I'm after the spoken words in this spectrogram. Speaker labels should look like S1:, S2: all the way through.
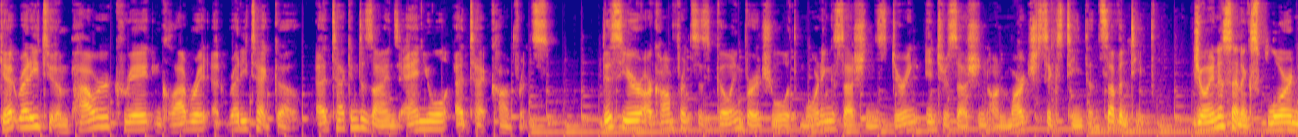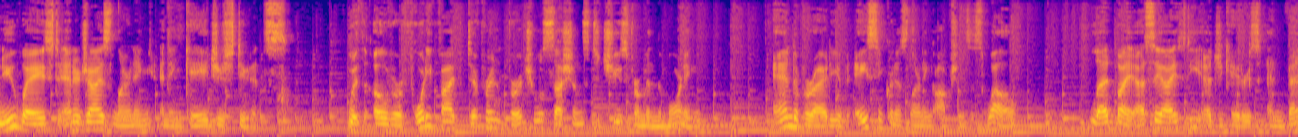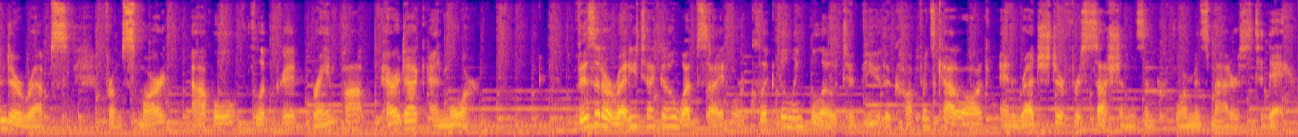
S1: Get ready to empower, create, and collaborate at ReadyTech Go, EdTech and Design's annual EdTech conference. This year, our conference is going virtual with morning sessions during intersession on March 16th and 17th. Join us and explore new ways to energize learning and engage your students. With over 45 different virtual sessions to choose from in the morning, and a variety of asynchronous learning options as well, led by SAISD educators and vendor reps from Smart, Apple, Flipgrid, BrainPop, Pear Deck, and more. Visit our ReadyTech Go website or click the link below to view the conference catalog and register for sessions and performance matters today.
